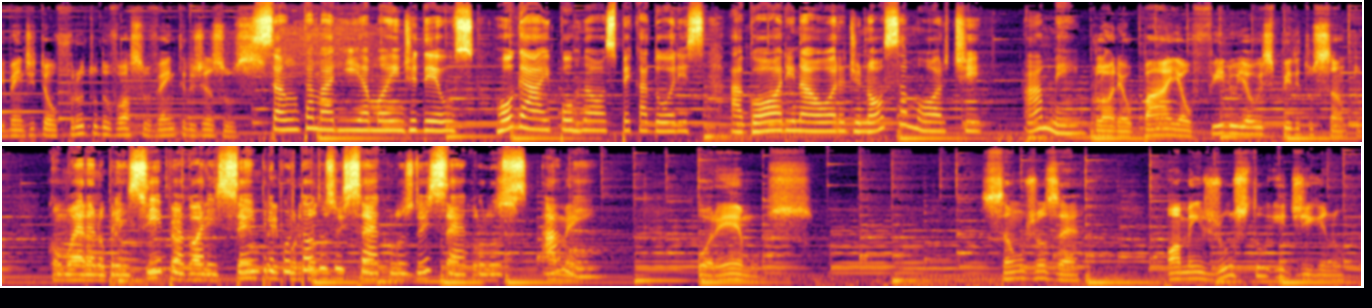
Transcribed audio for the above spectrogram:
e bendito é o fruto do vosso ventre, Jesus. Santa Maria, Mãe de Deus, rogai por nós, pecadores, agora e na hora de nossa morte. Amém. Glória ao Pai, ao Filho e ao Espírito Santo, como, como era no princípio, agora e sempre, por todos os séculos dos séculos. Amém. Oremos. São José, homem justo e digno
